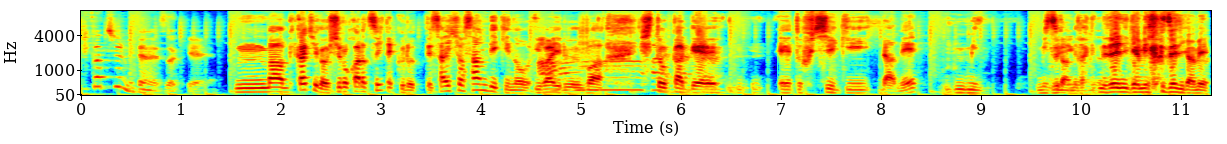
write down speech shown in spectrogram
ーピカチュウみたいなやつだっけ？うん、まあ、ピカチュウが後ろからついてくるって、最初3匹の、いわゆる、まあ、人影、えっ、と、不思議だね。み水亀だけど、ゼニガメかゼニガメ。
